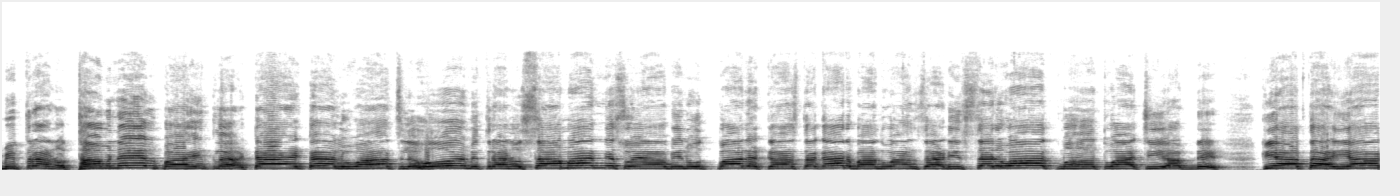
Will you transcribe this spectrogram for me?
मित्रांनो थंबनेल पाहितलं टायटल वाचलं. होय मित्रांनो सामान्य सोयाबीन उत्पादक कास्तकार बांधवांसाठी सर्वात महत्वाची अपडेट की आता या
